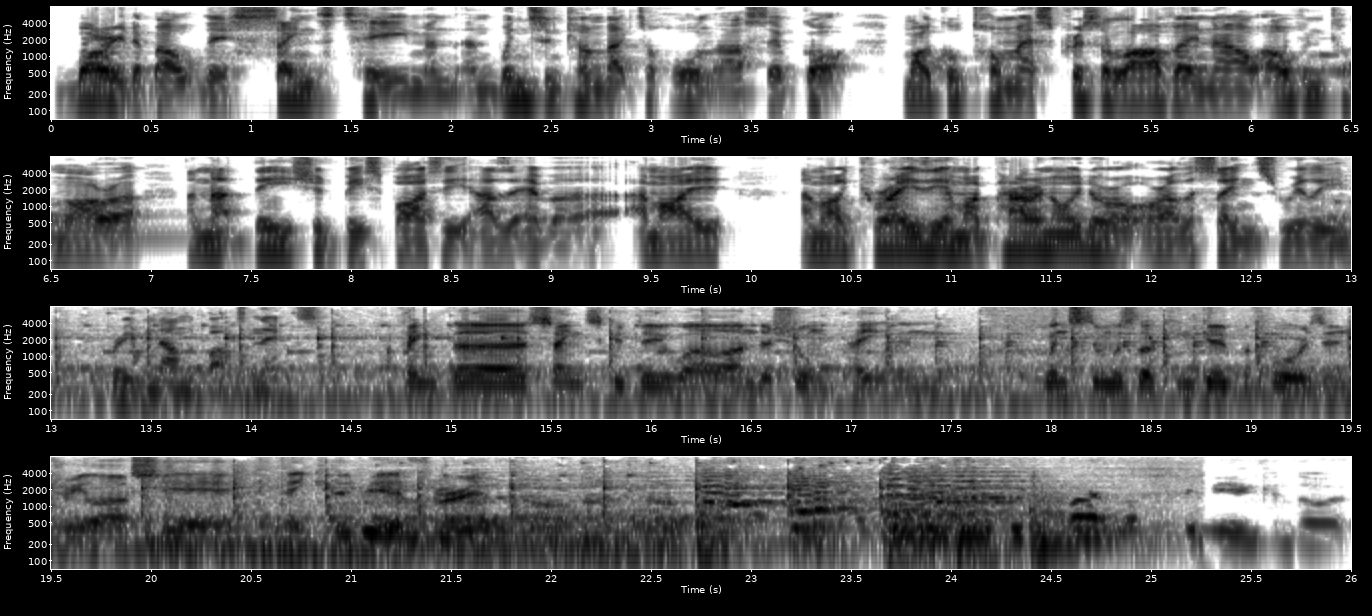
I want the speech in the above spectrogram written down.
worried about this Saints team and, and Winston coming back to haunt us. They've got Michael Thomas, Chris Olave now, Alvin Kamara, and that D should be spicy as ever. Am I am I crazy? Am I paranoid, or, or are the Saints really breathing down the Bucs' necks? I think the Saints could do well under Sean Payton. Winston was looking good before his injury last year. They could be a threat. Siemian can do it.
